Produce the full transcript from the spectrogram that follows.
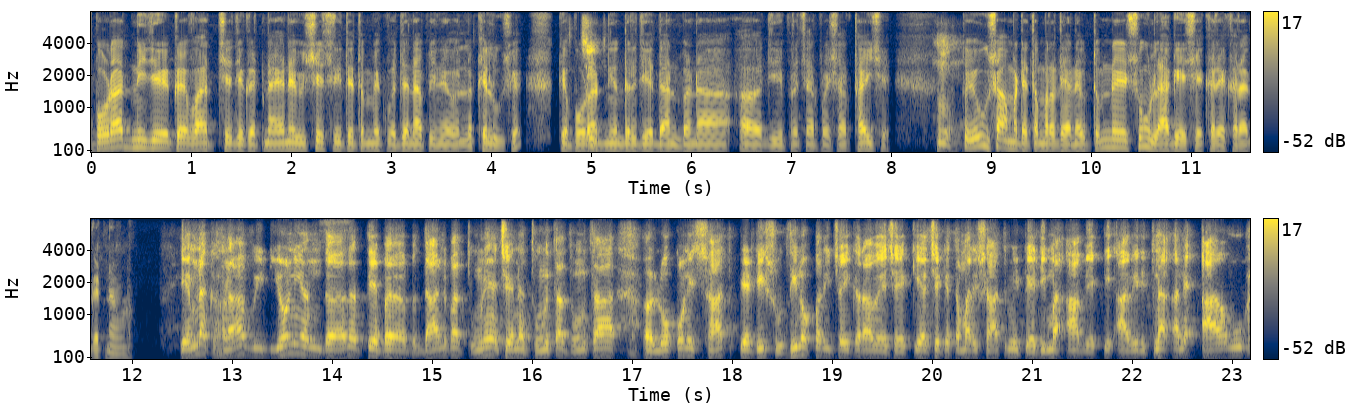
ભોળાદની જે વાત છે જે ઘટના એને વિશેષ રીતે તમે એક વજન આપીને લખેલું છે કે ભોળાદની અંદર જે દાનભાના જે પ્રચાર પ્રસાર થાય છે. તો એવું શા માટે તમારા ધ્યાન આવ્યું? તમને શું લાગે છે ખરેખર આ ઘટનામાં? એમના ઘણા વિડીયોની અંદર તે દાનભા ધૂણે છે અને ધૂણતા ધૂણતા લોકોની સાત પેઢી સુધીનો પરિચય કરાવે છે. કે છે કે તમારી સાતમી પેઢીમાં આ વ્યક્તિ આવી રીતના અને આવું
